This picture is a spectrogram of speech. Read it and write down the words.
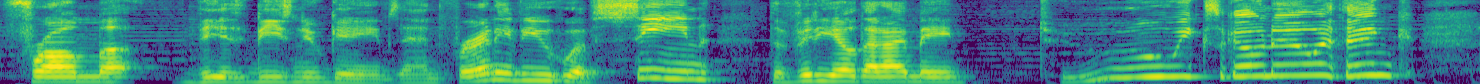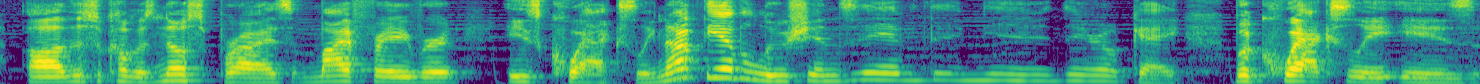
from these, these new games? And for any of you who have seen the video that I made two weeks ago now, I think, uh, this will come as no surprise. My favorite is Quaxly. Not the evolutions, eh, they're okay, but Quaxly is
